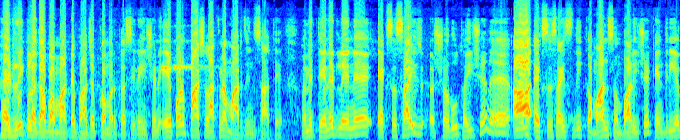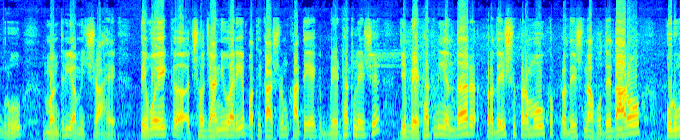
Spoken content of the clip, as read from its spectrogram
હેડ્રિક લગાવવા માટે ભાજપ કમર કસી રહી છે અને એ પણ પાંચ લાખના માર્જિન સાથે. અને તેને જ લઈને એક્સરસાઇઝ શરૂ થઈ છે ને આ એક્સરસાઇઝની કમાન સંભાળી છે કેન્દ્રીય ગૃહમંત્રી અમિત શાહે. તેઓ એક, છ જાન્યુઆરીએ પથિકાશ્રમ ખાતે એક બેઠક લેશે, જે બેઠકની અંદર પ્રદેશ પ્રમુખ, પ્રદેશના હોદ્દેદારો પૂર્વ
